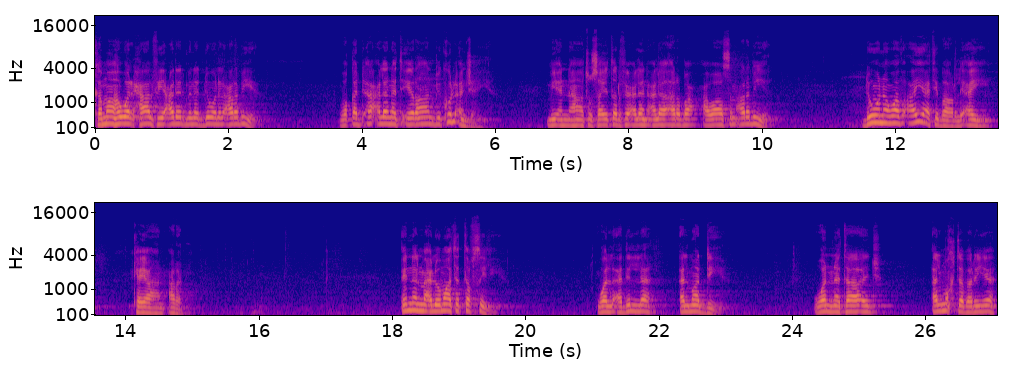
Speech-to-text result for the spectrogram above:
كما هو الحال في عدد من الدول العربية. وقد أعلنت إيران بكل أنجهية بأنها تسيطر فعلا على أربع عواصم عربية. دون وضع أي اعتبار لأي كيان عربي. إن المعلومات التفصيلية والأدلة المادية والنتائج المختبرية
